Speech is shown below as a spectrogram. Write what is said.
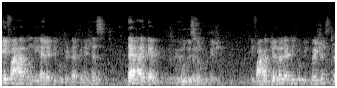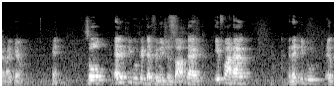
if I have only L attributed definitions, then I can do this computation. If I have general attribute equations, then I cannot. Okay? So L attributed definitions are that if I have an attribute, a,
